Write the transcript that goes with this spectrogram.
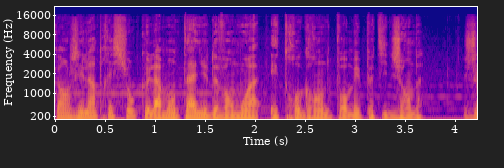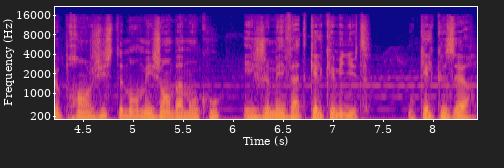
Quand j'ai l'impression que la montagne devant moi est trop grande pour mes petites jambes, je prends justement mes jambes à mon cou et je m'évade quelques minutes, ou quelques heures,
